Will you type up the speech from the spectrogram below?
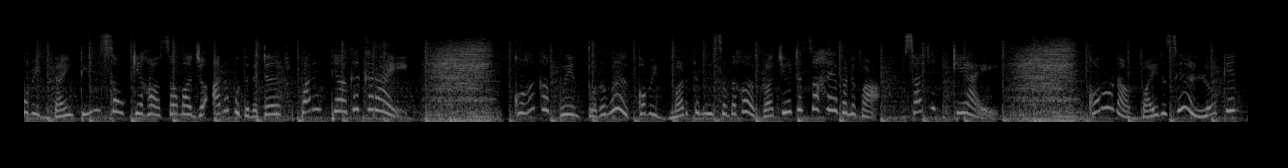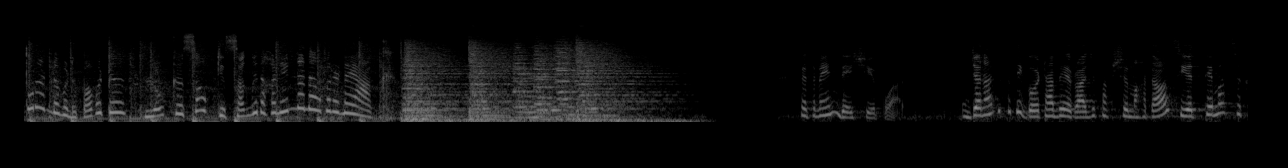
කොවිD-19 සෞඛ්‍ය හා සමාජ අරමුදලට පරිත්‍යාග කරයි. කුහකත්වයෙන් තොරව කොවිඩ් මර්ධනය සඳහා රජයට සහය වනවා සජිත් කියයි. කොරුණා වෛරසය ලෝකෙන් තුරන්න වන බවට ලෝක සෞඛ්‍ය සංවිධානයෙන් අනාවරණයක්. ප්‍රථමයෙන් දේශීය පුවත්. ජනාධිපති ගෝඨාභය රාජපක්ෂ මහතා සිය තෙමස්සක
